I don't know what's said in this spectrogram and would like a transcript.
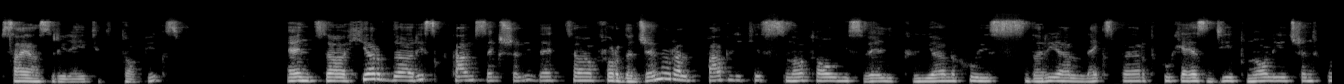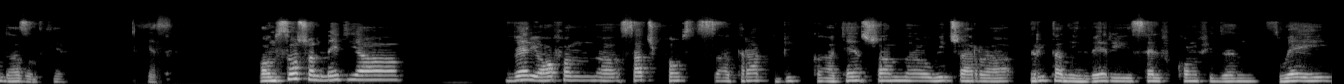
science-related topics. And uh, here the risk comes actually that uh, for the general public it's not always very clear who is the real expert, who has deep knowledge and who doesn't have. Yes. On social media, very often uh, such posts attract big attention, uh, which are uh, written in very self-confident way.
